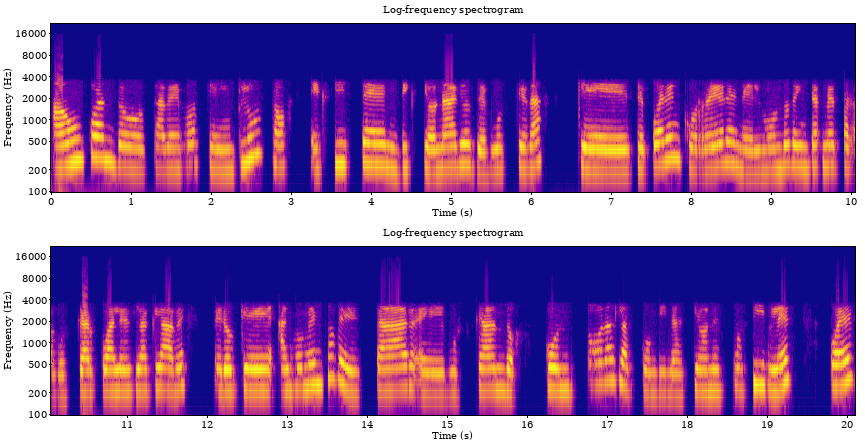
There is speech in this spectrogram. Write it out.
aun cuando sabemos que incluso existen diccionarios de búsqueda que se pueden correr en el mundo de Internet para buscar cuál es la clave, pero que al momento de estar eh, buscando con todas las combinaciones posibles, pues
